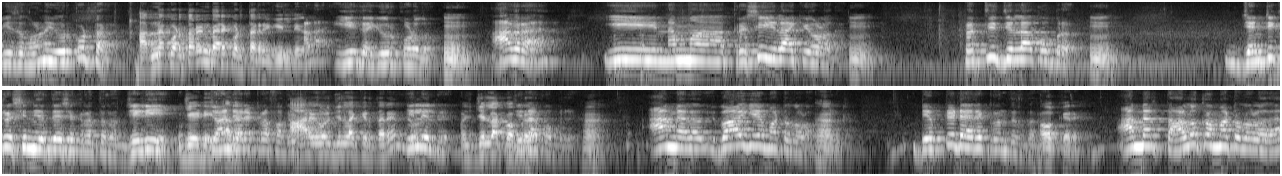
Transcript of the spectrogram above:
ಬೀಜಗಳನ್ನ ಇವ್ರು ಕೊಡ್ತಾರೆ. ಅದನ್ನ ಕೊಡ್ತಾರೆ ಬೇರೆ ಕೊಡ್ತಾರೆ ಈಗ ಇಲ್ಲಿ. ಅಲ್ಲ ಈಗ ಇವ್ರು ಕೊಡೋದು. ಆದ್ರೆ ಈ ನಮ್ಮ ಕೃಷಿ ಇಲಾಖೆಯೊಳಗೆ ಪ್ರತಿ ಜಿಲ್ಲಾಕ್ಕೊಬ್ರು ಹ್ಞೂ ಜಂಟಿ ಕೃಷಿ ನಿರ್ದೇಶಕರ JD JD J D joint director of ಆರು ಏಳು ಜಿಲ್ಲಾಕ್ ಇರ್ತಾರೆ ಇಲ್ಲ ಇಲ್ರಿ ಜಿಲ್ಲಾಕ್ಕೊಬ್ರು ಆಮೇಲೆ ವಿಭಾಗೀಯ ಮಟ್ಟದೊಳಗೆ ಡೆಪ್ಟಿ ಡೈರೆಕ್ಟರ್ ಅಂತ ಇರ್ತಾರೆ. ಓಕೆ ರೀ. ಆಮೇಲೆ ತಾಲೂಕಾ ಮಟ್ಟದೊಳಗೆ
